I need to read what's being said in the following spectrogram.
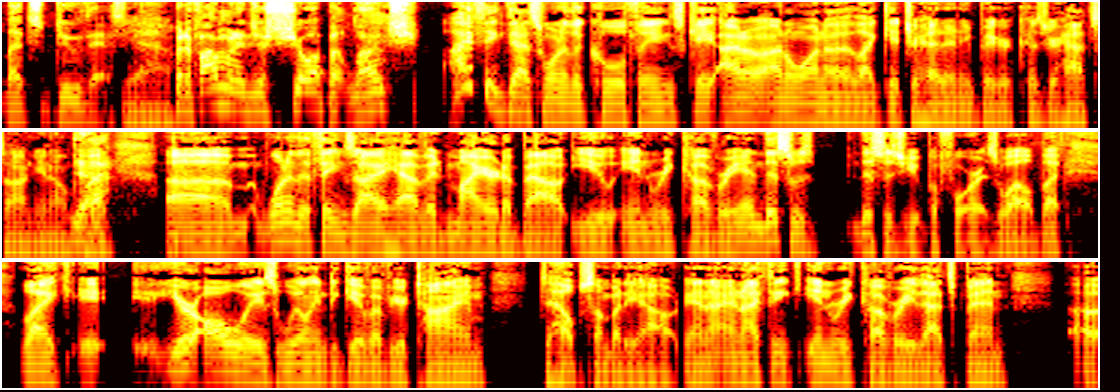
Let's do this. Yeah. But if I'm gonna just show up at lunch, i think that's one of the cool things Kate. i don't i don't want to like get your head any bigger because your hat's on you know Yeah. but um, one of the things i have admired about you in recovery and this was this is you before as well but like it, you're always willing to give of your time to help somebody out and and i think in recovery that's been uh,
